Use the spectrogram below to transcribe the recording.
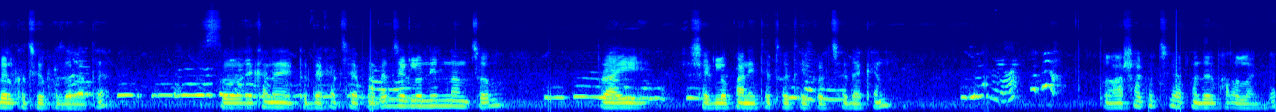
বেলকুচি উপজেলাতে। তো এখানে একটু দেখাচ্ছি আপনাদের, যেগুলো নিম্নাঞ্চল প্রায় সেগুলো পানিতে থই থই করছে, দেখেন। তো আশা করছি আপনাদের ভালো লাগবে।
